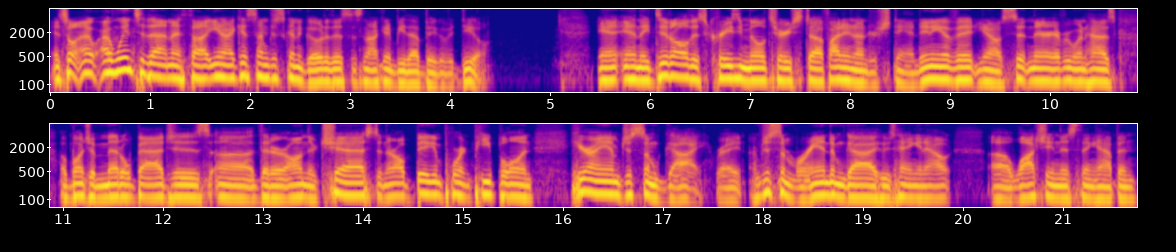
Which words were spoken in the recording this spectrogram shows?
And so I, I went to that and I thought, you know, I guess I'm just going to go to this. It's not going to be that big of a deal. And, and they did all this crazy military stuff. I didn't understand any of it. You know, I was sitting there. Everyone has a bunch of metal badges uh, that are on their chest, and they're all big, important people. And here I am, just some guy, right? I'm just some random guy who's hanging out, uh, watching this thing happen.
